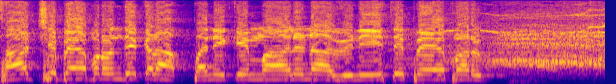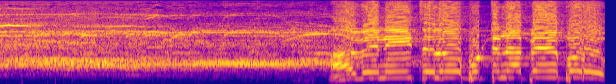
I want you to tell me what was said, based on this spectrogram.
సాక్షి పేపర్ ఉంది ఇక్కడ. పనికి మాలిన అవినీతి పేపర్. అవినీతిలో పుట్టిన పేపరు.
